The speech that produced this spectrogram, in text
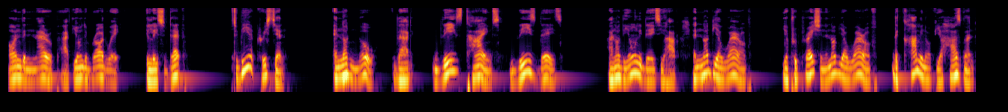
on the narrow path, you're on the broad way. It leads to death. To be a Christian and not know that these times, these days, are not the only days you have, and not be aware of your preparation and not be aware of the coming of your husband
